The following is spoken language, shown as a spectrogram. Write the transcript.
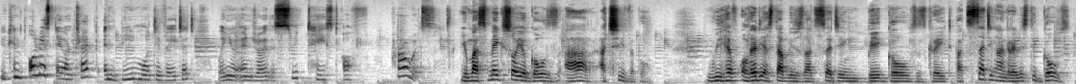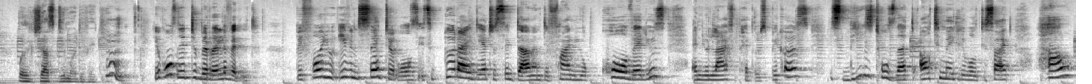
you can always stay on track and be motivated when you enjoy the sweet taste of progress. You must make sure your goals are achievable. We have already established that setting big goals is great, but setting unrealistic goals will just demotivate you. Hmm. Your goals need to be relevant. Before you even set your goals, it's a good idea to sit down and define your core values and your life purpose because it's these tools that ultimately will decide how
